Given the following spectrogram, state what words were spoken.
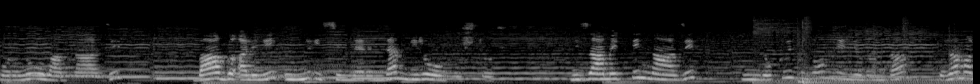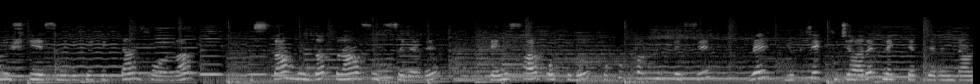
torunu olan Nazif, Babı Ali'nin ünlü isimlerinden biri olmuştur. Nizamettin Nazif, 1911 yılında drama rüştiyesini bitirdikten sonra İstanbul'da Fransız liseleri, Deniz Harp Okulu, Hukuk Fakültesi ve Yüksek Ticaret Mekteplerinden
